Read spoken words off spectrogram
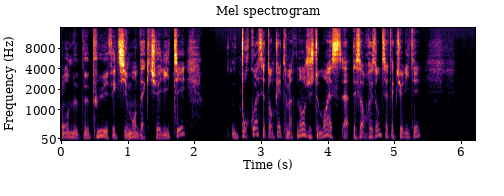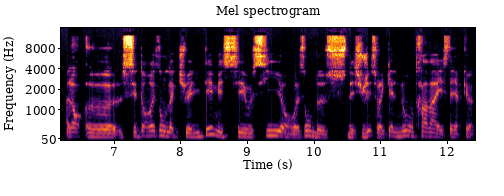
on ne peut plus effectivement d'actualité. Pourquoi cette enquête maintenant, justement Est-ce en raison de cette actualité? Alors, euh, c'est en raison de l'actualité, mais c'est aussi en raison de, des sujets sur lesquels nous, on travaille. C'est-à-dire que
